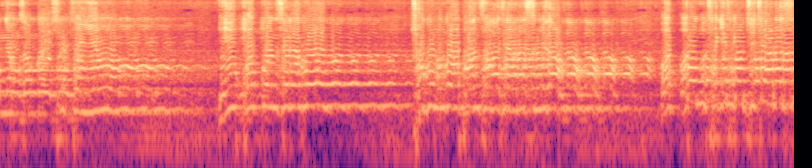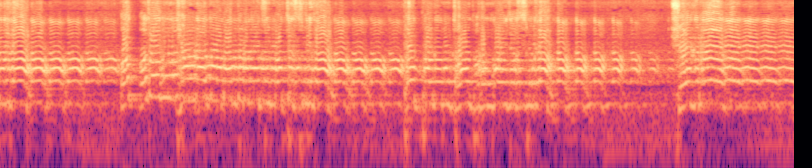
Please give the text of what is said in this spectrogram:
대통령 선거의 이후 이 패권 세력은 조금도 반성하지 않았습니다. 어떤 책임도 지지 않았습니다. 어떤 변화도 만들어내지 못했습니다. 패권은 더욱 공고해졌습니다. 최근에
